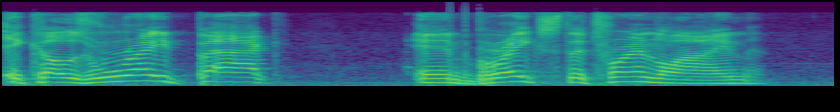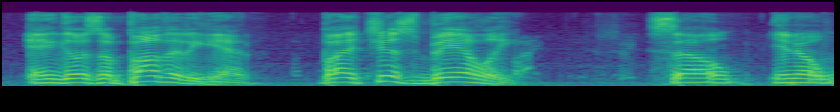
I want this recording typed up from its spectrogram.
it goes right back and breaks the trend line and goes above it again, but just barely. So, you know,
